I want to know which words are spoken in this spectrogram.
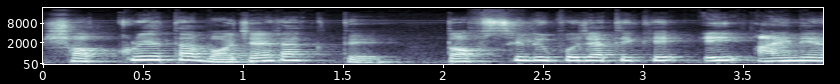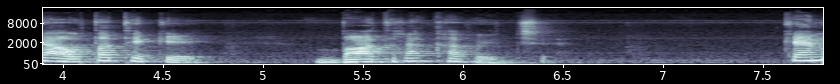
সক্রিয়তা বজায় রাখতে তফসিলি উপজাতিকে এই আইনের আওতা থেকে বাদ রাখা হয়েছে। কেন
